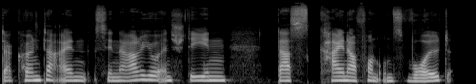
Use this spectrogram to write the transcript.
da könnte ein Szenario entstehen, das keiner von uns wollte.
